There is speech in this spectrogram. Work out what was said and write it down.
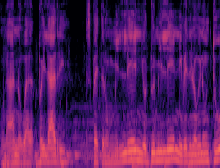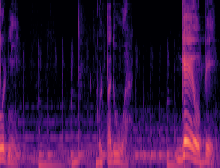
Un anno, guarda, poi i ladri aspettano un millennio, due millenni, vedono che non torni. Colpa tua. Geope.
